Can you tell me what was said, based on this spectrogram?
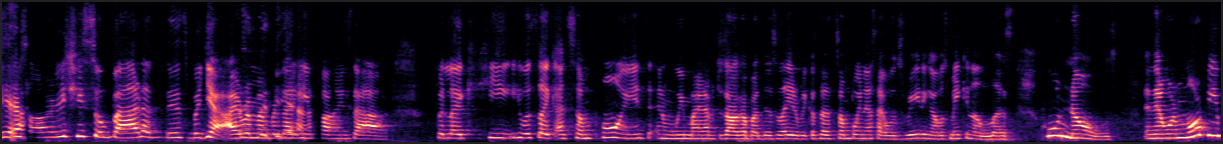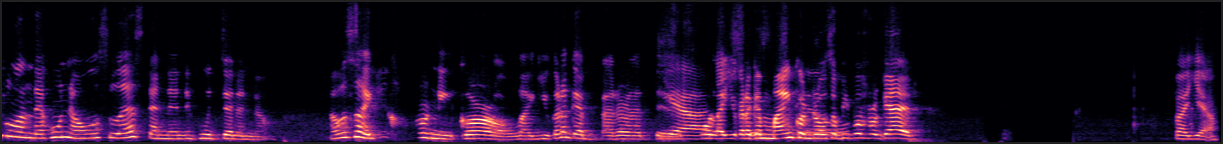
I'm sorry, she's so bad at this. But yeah, I remember that he finds out. But like he he was like at some point, and we might have to talk about this later because at some point as I was reading, I was making a list. Who knows? And there were more people on the who knows list than then who didn't know. I was like, Courtney, girl, like you gotta get better at this. Yeah, Or like you gotta get mind control so people forget. But yeah.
